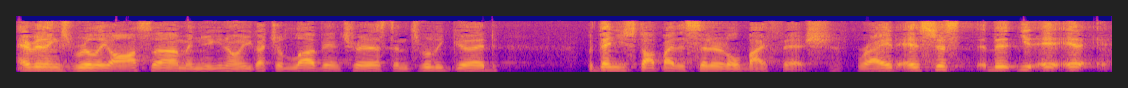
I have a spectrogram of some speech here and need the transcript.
everything's really awesome, and you, you know you got your love interest, and it's really good. But then you stop by the Citadel, buy fish, right? It's just it, it,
